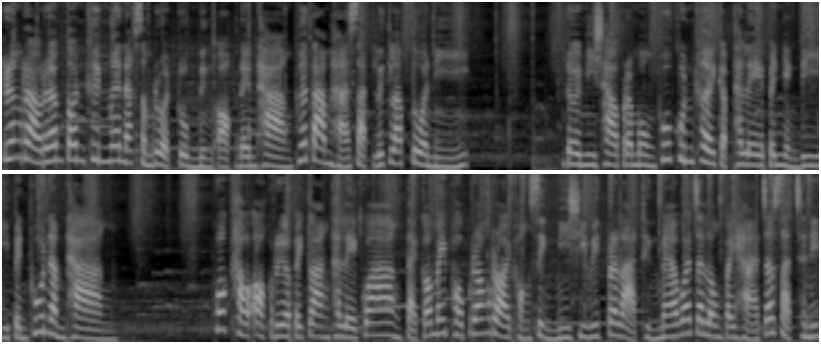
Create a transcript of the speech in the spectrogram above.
เรื่องราวเริ่มต้นขึ้นเมื่อนักสำรวจกลุ่มหนึ่งออกเดินทางเพื่อตามหาสัตว์ลึกลับตัวนี้ โดยมีชาวประมงผู้คุ้นเคยกับทะเลเป็นอย่างดีเป็นผู้นำทาง พวกเขาออกเรือไปกลางทะเลกว้าง แต่ก็ไม่พบร่องรอยของสิ่งมีชีวิตประหลาดถึงแม้ว่าจะลงไปหาเจ้าสัตว์ชนิด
